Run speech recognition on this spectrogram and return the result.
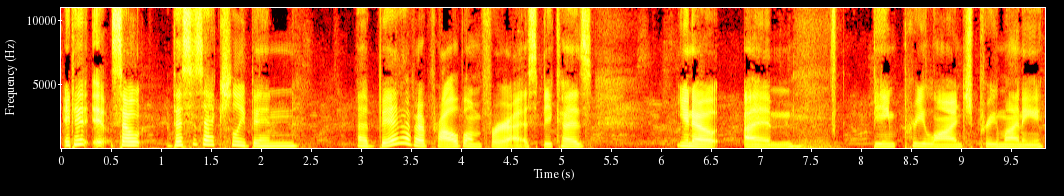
It, it, it so this has actually been a bit of a problem for us because you know um, being pre-launch pre-money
